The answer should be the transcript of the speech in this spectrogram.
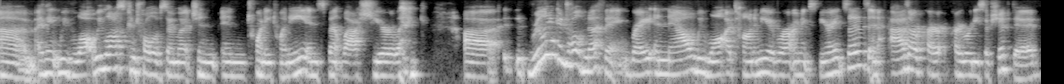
um, I think we've lost we lost control of so much in in 2020 and spent last year like uh, really in control of nothing, right? And now we want autonomy over our own experiences. And as our pri- priorities have shifted,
